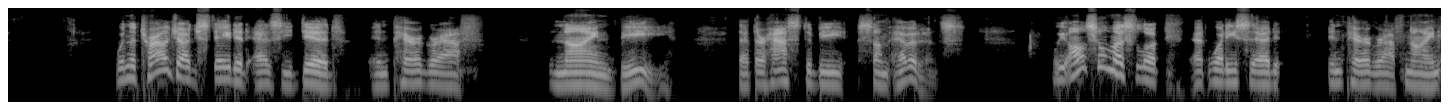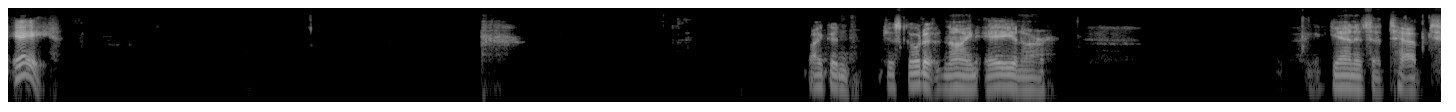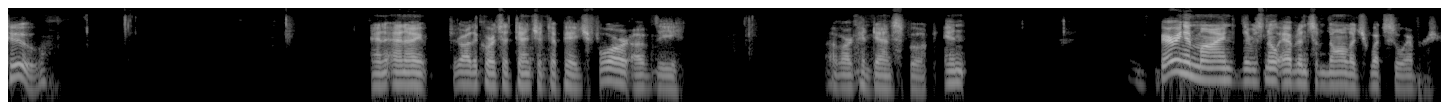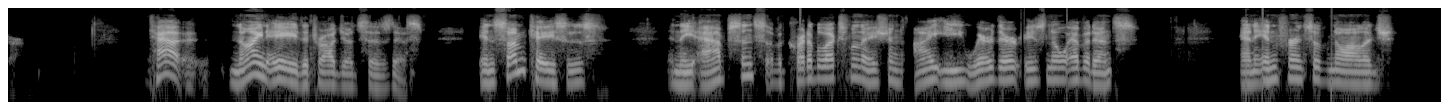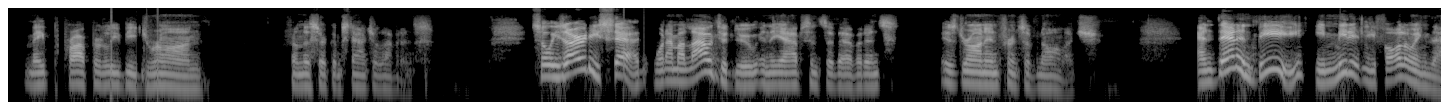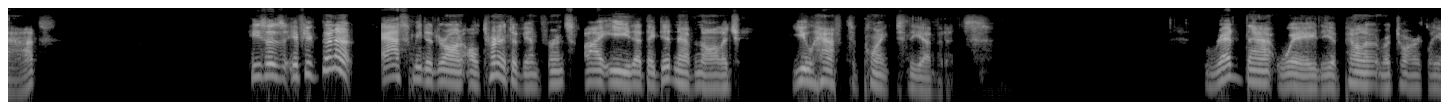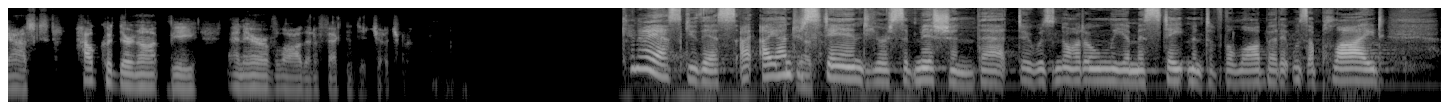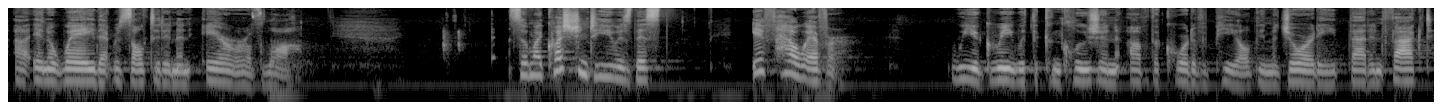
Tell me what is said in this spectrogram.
When the trial judge stated, as he did in paragraph 9B, that there has to be some evidence, we also must look at what he said in paragraph 9A. I can just go to 9A in our, again, it's at tab two. And, and I draw the court's attention to page four of the, of our condensed book. And bearing in mind, there's no evidence of knowledge whatsoever here. Tab, 9A, the trial judge says this, in some cases, in the absence of a credible explanation, i.e. where there is no evidence, an inference of knowledge may properly be drawn from the circumstantial evidence. So he's already said what I'm allowed to do in the absence of evidence is draw an inference of knowledge. And then in B, immediately following that, he says, if you're going to ask me to draw an alternative inference, i.e. that they didn't have knowledge, you have to point to the evidence. Read that way, the appellant rhetorically asks, how could there not be an error of law that affected the judgment? Can I ask you this? I, I understand your submission that there was not only a misstatement of the law, but it was applied uh, in a way that resulted in an error of law. So my question to you is this, if however, we agree with the conclusion of the Court of Appeal, the majority, that in fact,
